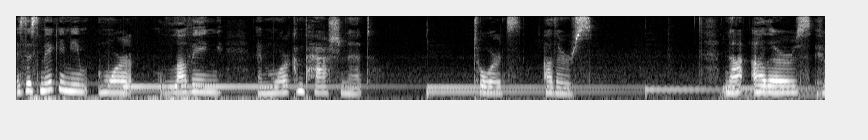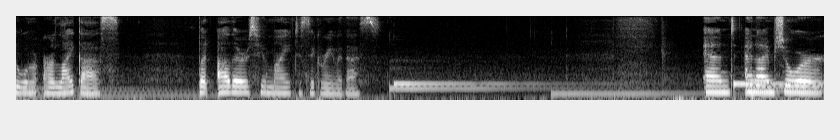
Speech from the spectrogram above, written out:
Is this making me more loving and more compassionate towards others? Not others who are like us, but others who might disagree with us. And and I'm sure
